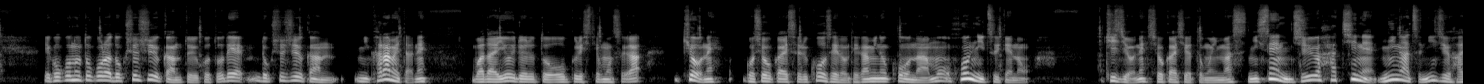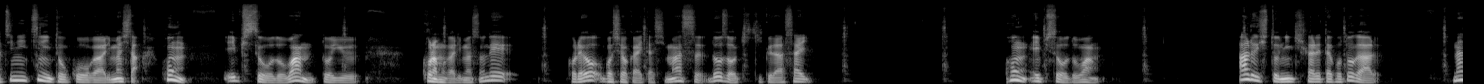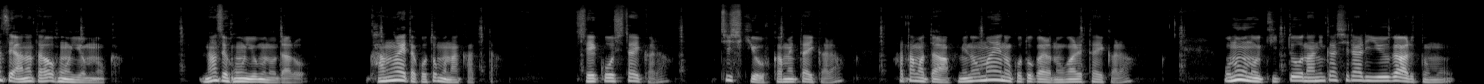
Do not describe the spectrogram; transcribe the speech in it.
ここのところは読書週間ということで、読書週間に絡めたね、話題をいろいろとお送りしてますが、今日ね、ご紹介する後世の手紙のコーナーも本についての記事をね、紹介しようと思います。2018年2月28日に投稿がありました。本エピソード1というコラムがありますので、これをご紹介いたします。どうぞお聞きください。本エピソード1。ある人に聞かれたことがある。なぜあなたは本を読むのかなぜ本を読むのだろう考えたこともなかった。成功したいから知識を深めたいからはたまた目の前のことから逃れたいからおのおのきっと何かしら理由があると思う。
